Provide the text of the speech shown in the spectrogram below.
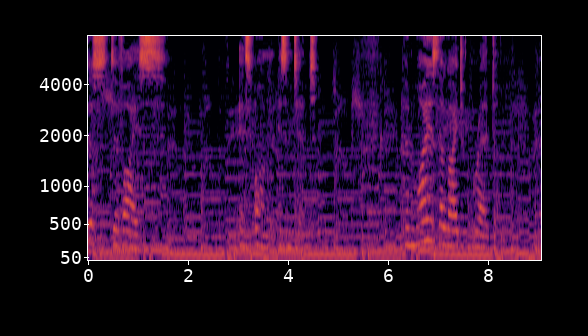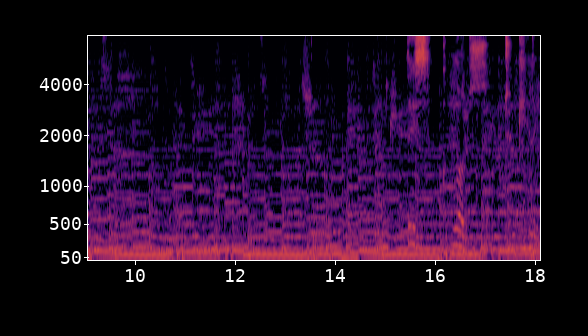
This device is on, isn't it? Then why is the light red? This close to killing.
